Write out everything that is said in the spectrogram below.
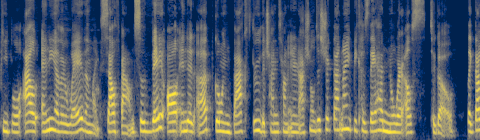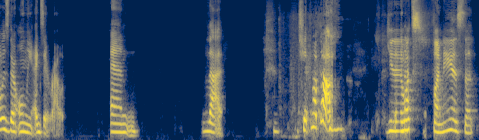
people out any other way than like southbound. So they all ended up going back through the Chinatown International District that night because they had nowhere else to go. Like that was their only exit route. And that shit popped off. You know what's funny is that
